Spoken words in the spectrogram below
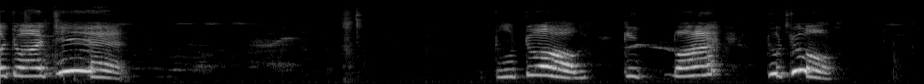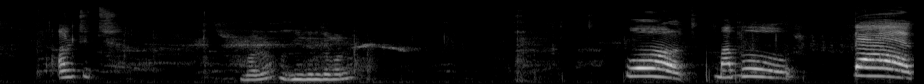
পাখো চলছে দুটো দুটো বলো নিজে নিজে বলো। Boy, babu, bag,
